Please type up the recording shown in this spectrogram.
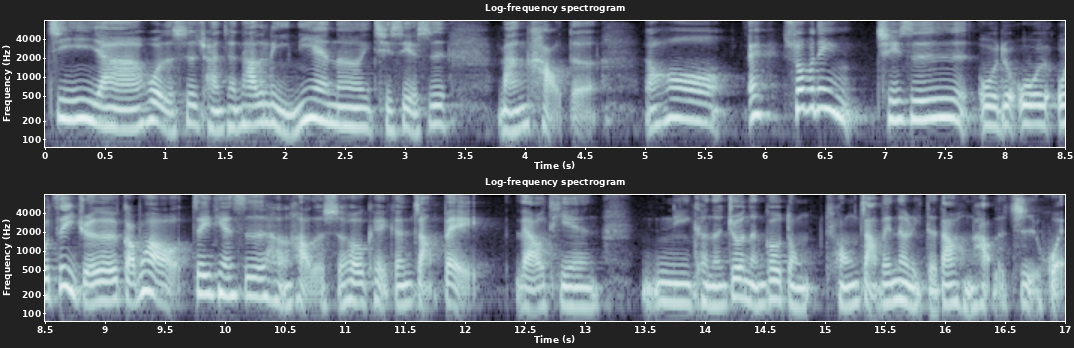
技艺啊，或者是传承他的理念呢，其实也是蛮好的。然后，哎，说不定其实我就我我自己觉得，搞不好这一天是很好的时候，可以跟长辈。聊天，你可能就能够懂从长辈那里得到很好的智慧，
